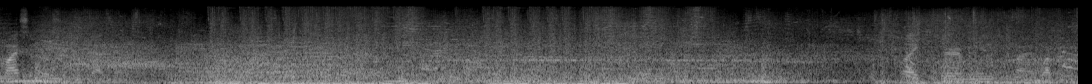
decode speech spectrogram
am I supposed to beat that? Like, they're immune to my weapons.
